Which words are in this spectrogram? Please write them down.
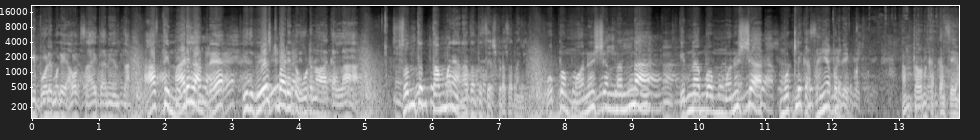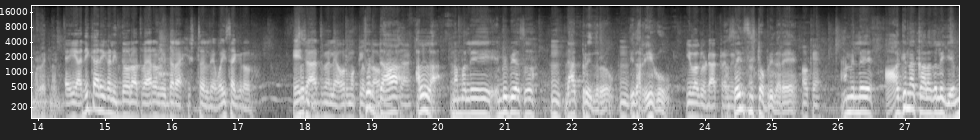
ಈ ಬೋಳೆ ಮಗ ಯಾವಾಗ ಸಾಯ್ತಾನೆ ಅಂತ. ಆಸ್ತಿ ಮಾಡಿಲ್ಲ ಅಂದರೆ ಇದು ವೇಸ್ಟ್ ಮಾಡಿ ಅಂತ ಊಟನೂ ಹಾಕಲ್ಲ. ಸ್ವಂತ ತಮ್ಮನೇ ಅನಾಥ ಅಂತ ಸೇರಿಸ್ಬಿಡ ಸರ್ ನನಗೆ ಒಬ್ಬ ಮನುಷ್ಯನನ್ನ ಇನ್ನೊಬ್ಬ ಮನುಷ್ಯ ಮುಟ್ಲಿಕ್ಕೆ ಅಸಹ್ಯ ಪಡಬೇಕು. ಅಂಥವ್ರನ್ನ ಕರ್ಕೊಂಡು ಸೇವೆ ಮಾಡ್ಬೇಕು ನಾನು. ಈ ಅಧಿಕಾರಿಗಳಿದ್ದವರು ಅಥವಾ ಯಾರು ಇದ್ದಾರ ಇಷ್ಟಲ್ಲೇ ವಯಸ್ಸಾಗಿರೋರು? ಏಜ್ ಆದ್ಮೇಲೆ ಅವ್ರ ಡಾ ಅಲ್ಲ ನಮ್ಮಲ್ಲಿ M B B S doctor ಇದ್ರು. ಇದಾರೆ ಈಗೂ. ಇವಾಗಲೂ ಡಾಕ್ಟರ್ ಸೈನ್ಸಿಸ್ಟ್ ಒಬ್ರು ಇದ್ದಾರೆ ಓಕೆ ಆಮೇಲೆ ಆಗಿನ ಕಾಲದಲ್ಲಿ ಎಂ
